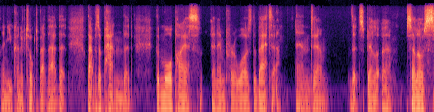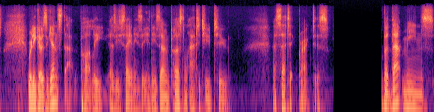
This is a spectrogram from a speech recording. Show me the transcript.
And you kind of talked about that, that that was a pattern that the more pious an emperor was, the better. And um, that Spel- uh, really goes against that, partly, as you say, in his, in his own personal attitude to ascetic practice. But that means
